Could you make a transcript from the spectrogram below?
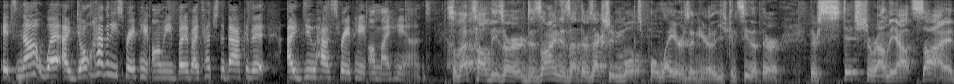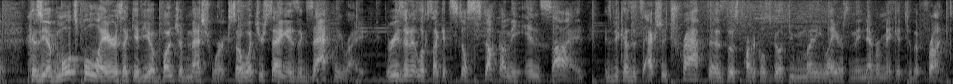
It's not wet. I don't have any spray paint on me, but if I touch the back of it, I do have spray paint on my hand. So that's how these are designed is that there's actually multiple layers in here. You can see that they're, they're stitched around the outside because you have multiple layers that give you a bunch of meshwork. So what you're saying is exactly right. The reason it looks like it's still stuck on the inside is because it's actually trapped as those particles go through many layers and they never make it to the front.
